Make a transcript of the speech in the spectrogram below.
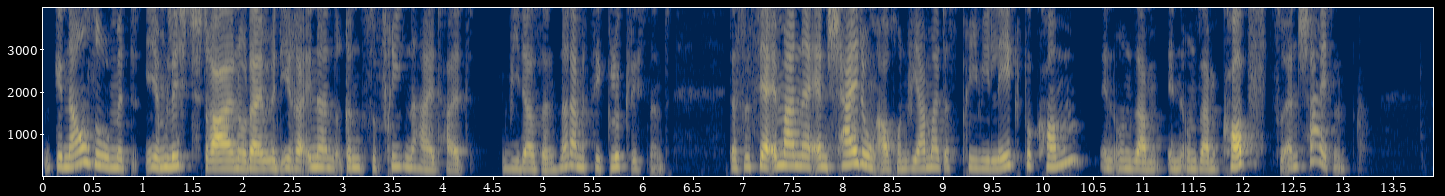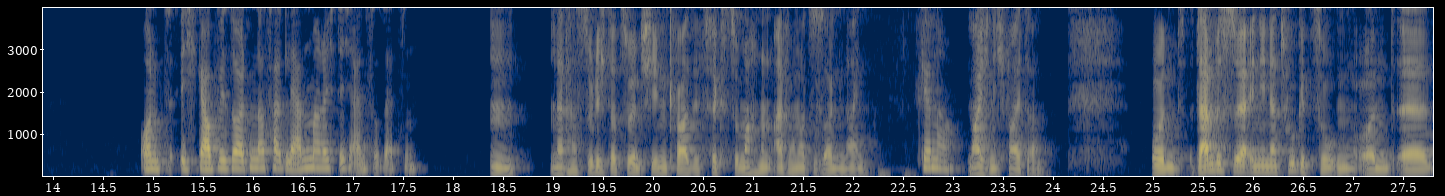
genauso mit ihrem Lichtstrahlen oder mit ihrer inneren Zufriedenheit halt wieder sind, ne? damit sie glücklich sind das ist ja immer eine Entscheidung auch. Und wir haben halt das Privileg bekommen, in unserem, in unserem Kopf zu entscheiden. Und ich glaube, wir sollten das halt lernen, mal richtig einzusetzen. Mhm. Dann hast du dich dazu entschieden, quasi es fix zu machen und einfach mal zu sagen, nein. Genau. Mache ich nicht weiter. Und dann bist du ja in die Natur gezogen und äh,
